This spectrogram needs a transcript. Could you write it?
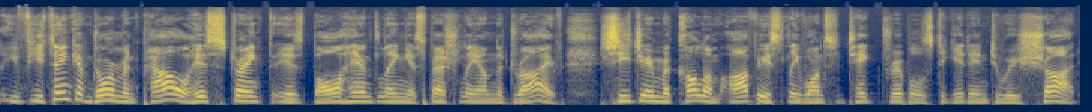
if you think of Norman Powell, his strength is ball handling, especially on the drive. CJ McCollum obviously wants to take dribbles to get into his shot.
